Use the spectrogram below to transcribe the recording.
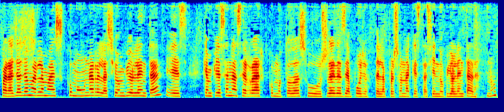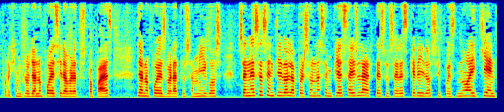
para ya llamarla más como una relación violenta es que empiezan a cerrar como todas sus redes de apoyo de la persona que está siendo violentada, ¿no? Por ejemplo, ya no puedes ir a ver a tus papás, ya no puedes ver a tus amigos. Sea, en ese sentido la persona se empieza a aislar de sus seres queridos y pues no hay quien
